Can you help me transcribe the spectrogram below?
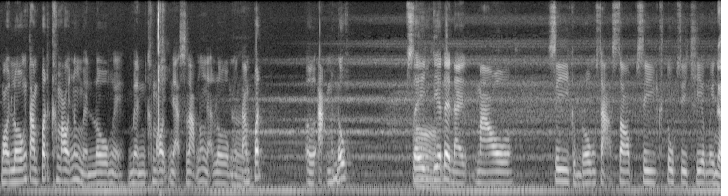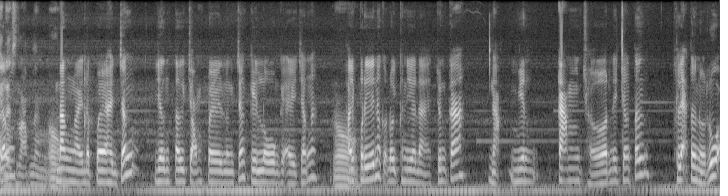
ខ្មោចលងតាមពិតខ្មោចហ្នឹងមិនមែនលងទេមិនមែនខ្មោចអ្នកស្លាប់ហ្នឹងអ្នកលងទេតាមពិតអឺអមនុស្សផ្សេងទៀតទេដែលមក ស៊ីកម្រងសាកសពស៊ីខ្ទុះស៊ីឈាមអីអ្នកចឹងដែលស្លាប់ហ្នឹងអូហ្នឹងហើយដល់ពេលហើយអញ្ចឹងយើងទៅចំពេលហ្នឹងអញ្ចឹងគេលងគេអីអញ្ចឹងណាអូហើយព្រាយហ្នឹងក៏ដូចគ្នាដែរជួនកាលអ្នកមានកម្មច្រើននេះអញ្ចឹងទៅធ្លាក់ទៅនរក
